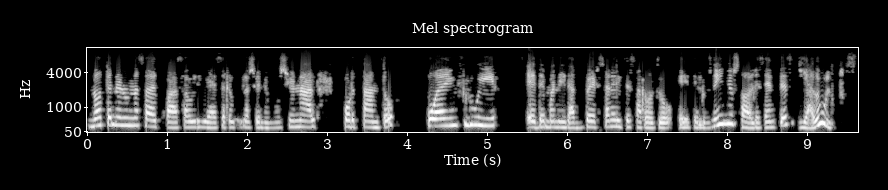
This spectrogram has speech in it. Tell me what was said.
No tener unas adecuadas habilidades de regulación emocional, por tanto, puede influir eh, de manera adversa en el desarrollo eh, de los niños, adolescentes y adultos.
